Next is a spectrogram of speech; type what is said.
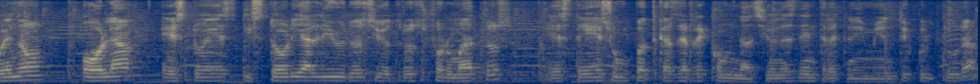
Bueno, hola, esto es Historia, Libros y otros formatos. Este es un podcast de recomendaciones de entretenimiento y cultura.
